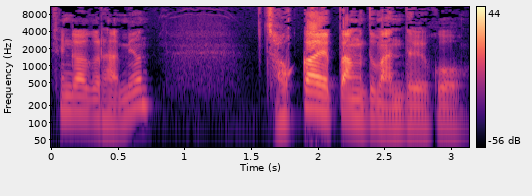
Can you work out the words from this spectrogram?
생각을 하면 저가의 빵도 만들고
